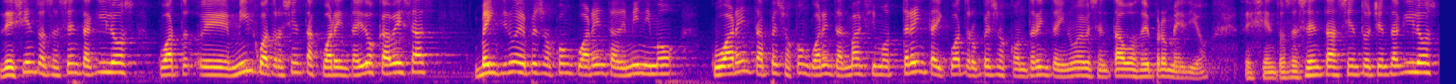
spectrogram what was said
de 160 kilos, 1.442 eh, cabezas, 29 pesos con 40 de mínimo, 40 pesos con 40 al máximo, 34 pesos con 39 centavos de promedio. De 160 a 180 kilos,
